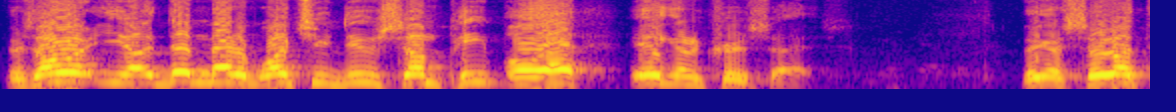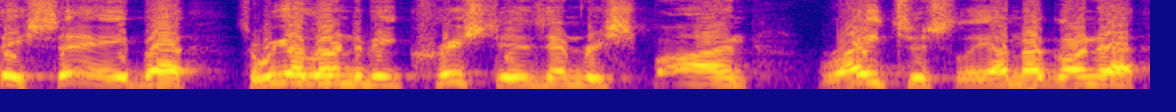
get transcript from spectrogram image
There's always, you know, it doesn't matter what you do, some people uh, ain't going to criticize. They're going to say what they say, but so we got to learn to be Christians and respond righteously. I'm not going to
